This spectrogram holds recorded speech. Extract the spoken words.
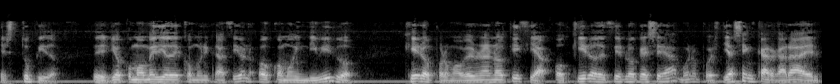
estúpido. Yo como medio de comunicación o como individuo quiero promover una noticia o quiero decir lo que sea, bueno, pues ya se encargará el,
